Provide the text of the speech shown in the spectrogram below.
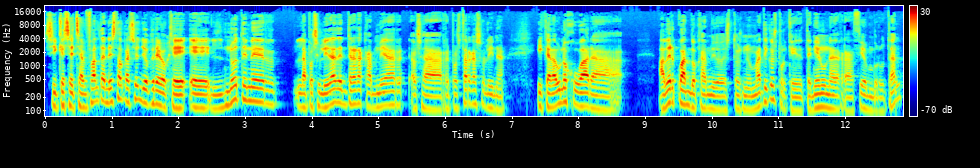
sí que se echa en falta. En esta ocasión yo creo que el no tener la posibilidad de entrar a cambiar, o sea, repostar gasolina y cada uno jugar a, a ver cuándo cambio estos neumáticos porque tenían una degradación brutal,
